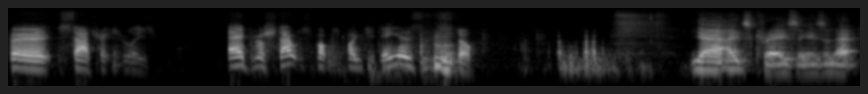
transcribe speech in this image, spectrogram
for Star Trek's release, airbrushed out Spock's pointed ears and Hmm. stuff. Yeah, it's crazy, isn't it?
